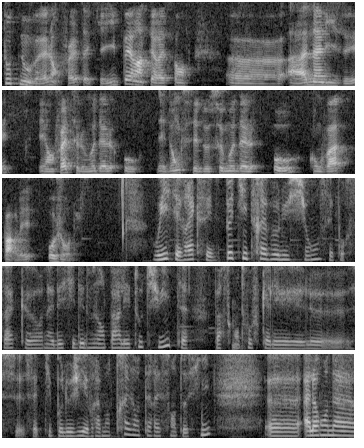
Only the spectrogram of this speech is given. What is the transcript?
toute nouvelle, en fait, et qui est hyper intéressante euh, à analyser. Et en fait, c'est le modèle O. Et donc, c'est de ce modèle O qu'on va parler aujourd'hui. Oui, c'est vrai que c'est une petite révolution. C'est pour ça qu'on a décidé de vous en parler tout de suite, parce qu'on trouve le, cette typologie est vraiment très intéressante aussi. Euh, alors on a,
